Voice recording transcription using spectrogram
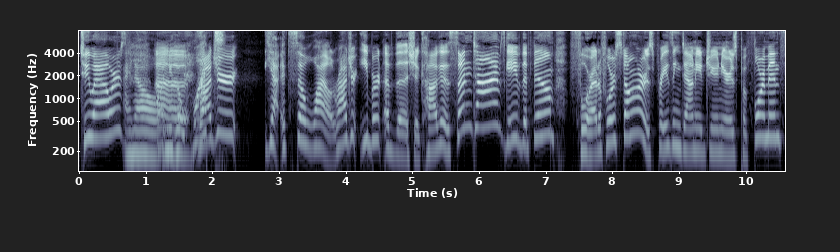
two hours. I know. And you go, Uh, what? Roger. Yeah, it's so wild. Roger Ebert of the Chicago Sun Times gave the film four out of four stars, praising Downey Jr.'s performance.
